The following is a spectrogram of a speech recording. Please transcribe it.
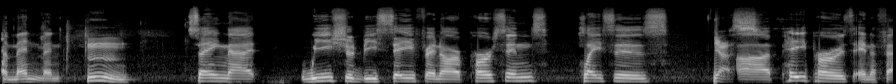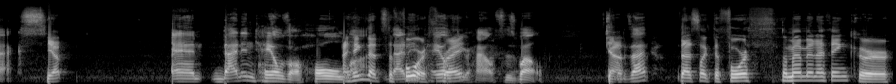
amendment hmm. saying that we should be safe in our persons, places, yes, uh, papers, and effects. Yep. And that entails a whole. I think that's the that fourth, right? Your house as well. Yeah. What is that? That's like the Fourth Amendment, I think, or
